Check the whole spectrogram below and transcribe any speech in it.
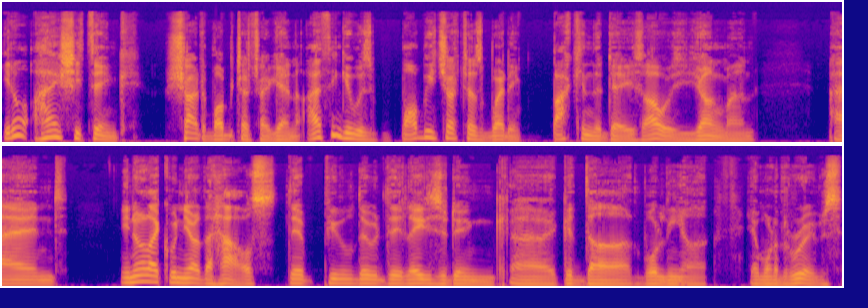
You know, I actually think shout to Bobby Chacha again. I think it was Bobby Chacha's wedding back in the days. I was young, man. And you know, like when you're at the house, the people, the, the ladies are doing uh, Giddha, uh, in one of the rooms.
